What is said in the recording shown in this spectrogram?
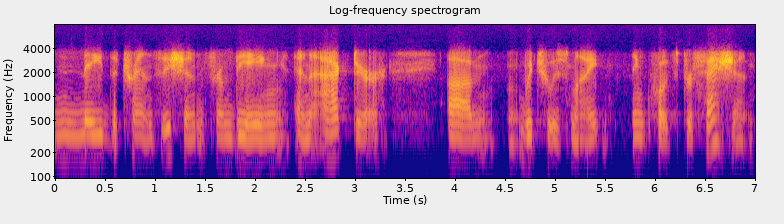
made the transition from being an actor, um, which was my, in quotes, profession,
